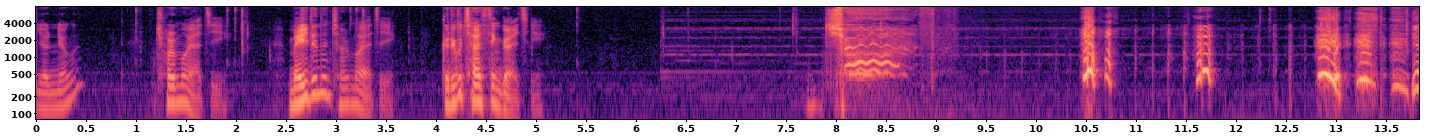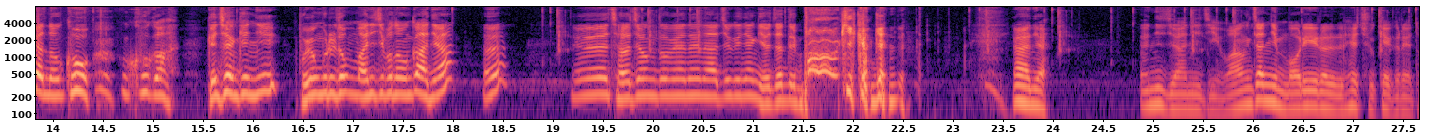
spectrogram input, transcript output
연령은 젊어야지. 메이드는 젊어야지. 그리고 잘생겨야지. 야, 너 코, 코가 괜찮겠니? 보형물을 너무 많이 집어넣은 거 아니야? 어? 야, 저 정도면은 아주 그냥 여자들이 뻑이 가겠는데. 아니야. 아니지, 아니지. 왕자님 머리를 해줄게, 그래도.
